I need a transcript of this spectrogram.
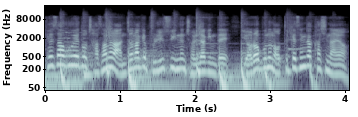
퇴사 후에도 자산을 안전하게 불릴 수 있는 전략인데 여러분은 어떻게 생각하시나요?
